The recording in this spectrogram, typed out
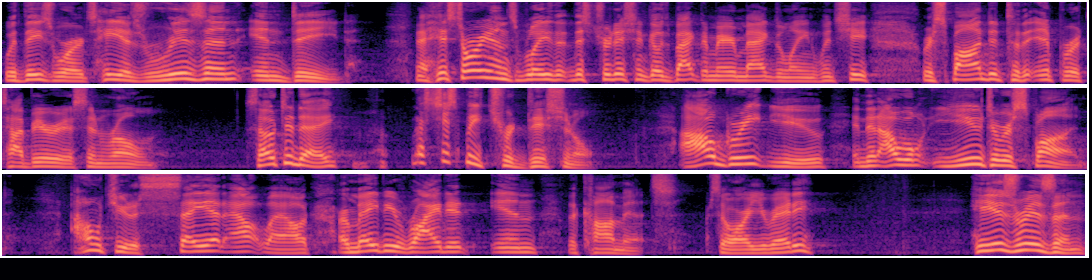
with these words, He is risen indeed. Now, historians believe that this tradition goes back to Mary Magdalene when she responded to the Emperor Tiberius in Rome. So today, let's just be traditional. I'll greet you, and then I want you to respond. I want you to say it out loud or maybe write it in the comments. So, are you ready? He is risen.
